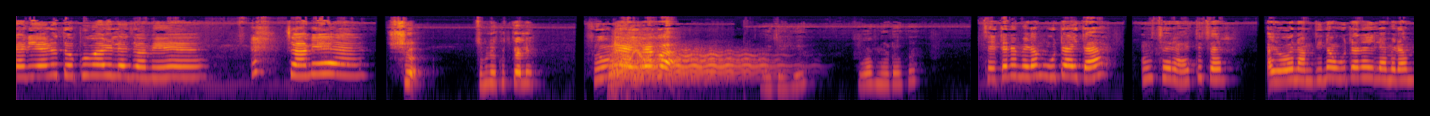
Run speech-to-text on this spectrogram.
ನಾನು ಏನು ತಪ್ಪು ಮಾಡಿಲ್ಲ ಸ್ವಾಮಿ. ಸ್ವಾಮಿ. ಶೋ ಸುಮ್ಮನೆ ಕುತ್ಕಲಿ ಸುಮ್ಮನೆ ಇವಾಗ ಹೋಗಿ ನೋಡೋಗ ಚೈತನ್ಯ ಮೇಡಮ್ ಊಟ ಆಯ್ತಾ? ಹ್ಞೂ ಸರ್ ಆಯ್ತು ಸರ್. ಅಯ್ಯೋ ನಮ್ಮ ದಿನ ಊಟನೇ ಇಲ್ಲ ಮೇಡಮ್.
